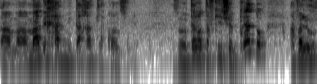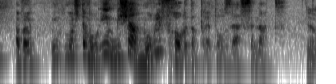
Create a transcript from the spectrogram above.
המעמד אחד מתחת לקונסולים. אז הוא נותן לו תפקיד של פרטור, אבל, אבל כמו שאתם רואים, מי שאמור לבחור את הפרטור זה הסנאט. זהו,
